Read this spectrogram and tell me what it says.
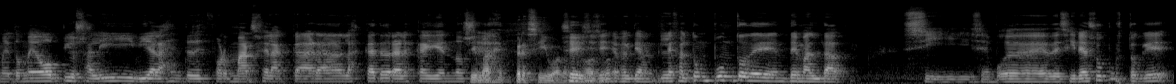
me tomé opio, salí y vi a la gente deformarse la cara, las catedrales cayéndose. Sí, más expresivo a lo Sí, mejor, sí, sí, ¿no? efectivamente. Le faltó un punto de, de maldad. Si se puede decir eso, puesto que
